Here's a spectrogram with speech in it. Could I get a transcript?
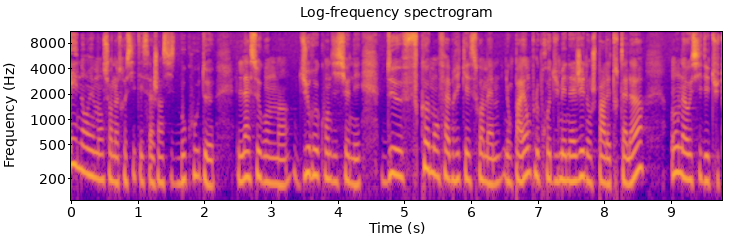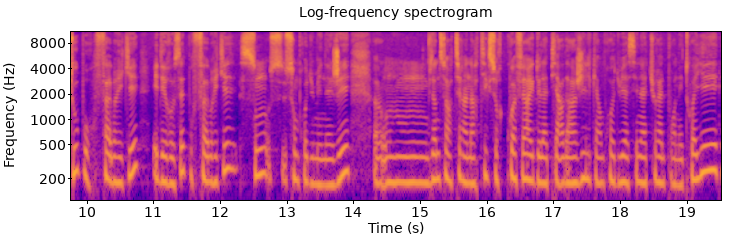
énormément sur notre site et ça, j'insiste beaucoup de la seconde main, du reconditionné, de comment fabriquer soi-même. Donc par exemple, le produit ménager dont je parlais tout à l'heure on a aussi des tutos pour fabriquer et des recettes pour fabriquer son, son produit ménager. Euh, on vient de sortir un article sur quoi faire avec de la pierre d'argile, qui est un produit assez naturel pour nettoyer,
